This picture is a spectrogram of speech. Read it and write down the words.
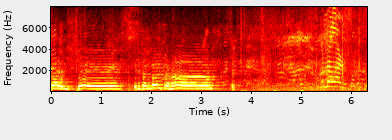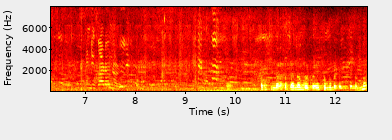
కరిష్యే ఇది సంకల్ప గంధం బొట్టు వేసి కుంకుమ పెట్టేసిందమ్మా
